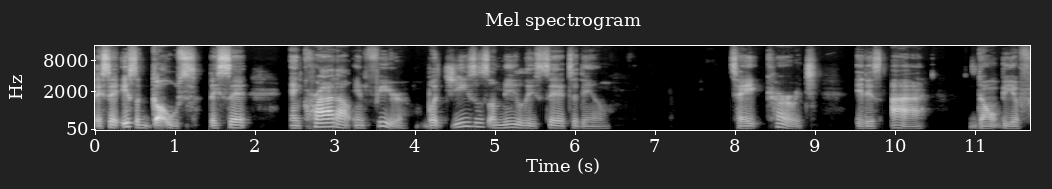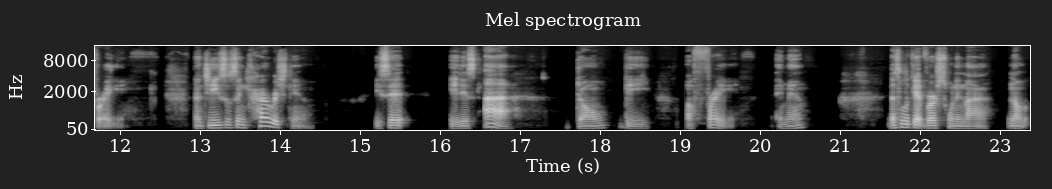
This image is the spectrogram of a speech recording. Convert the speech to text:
They said, It's a ghost. They said, and cried out in fear. But Jesus immediately said to them, Take courage. It is I. Don't be afraid. Now, Jesus encouraged them. He said, It is I. Don't be afraid. Amen. Let's look at verse 29. No,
